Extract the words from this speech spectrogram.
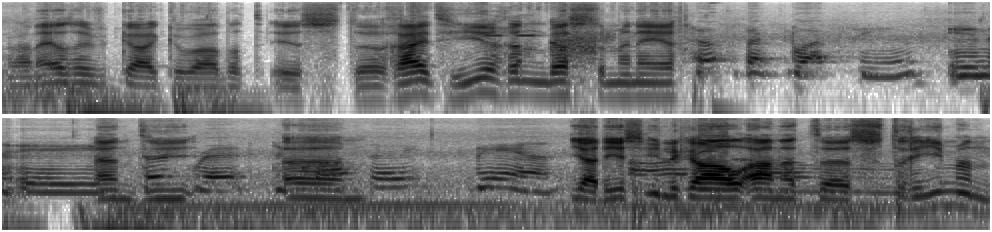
We gaan eerst even kijken waar dat is. Er rijdt hier een beste meneer. En die, um, ja, die is illegaal aan het uh, streamen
